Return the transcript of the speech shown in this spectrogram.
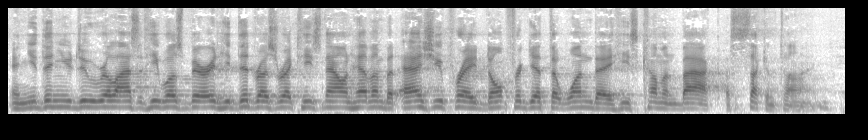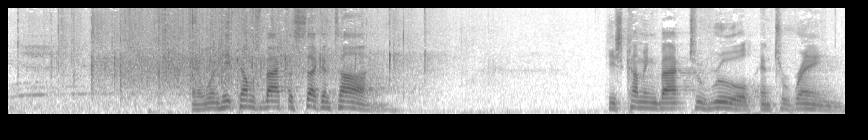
and you, then you do realize that He was buried, He did resurrect, He's now in heaven. But as you pray, don't forget that one day He's coming back a second time. And when he comes back the second time, he's coming back to rule and to reign.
